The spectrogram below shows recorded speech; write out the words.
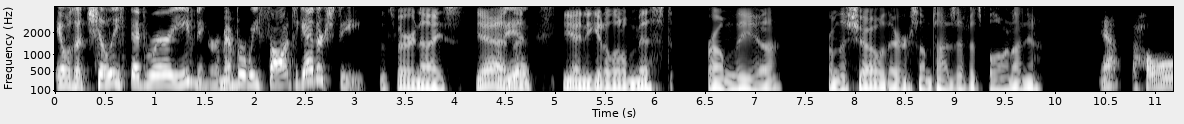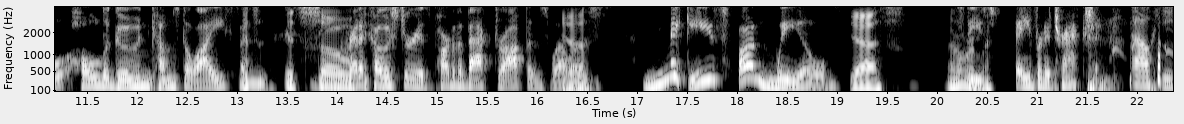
It was a chilly February evening. Remember, we saw it together, Steve. It's very nice. Yeah, It and then, yeah, and you get a little mist from the uh from the show there sometimes if it's blowing on you. Yep, the whole whole lagoon comes to life, and It's it's so the coaster is part of the backdrop as well as. Mickey's Fun Wheel, Yes. I don't remember. Steve's favorite attraction. Oh, he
